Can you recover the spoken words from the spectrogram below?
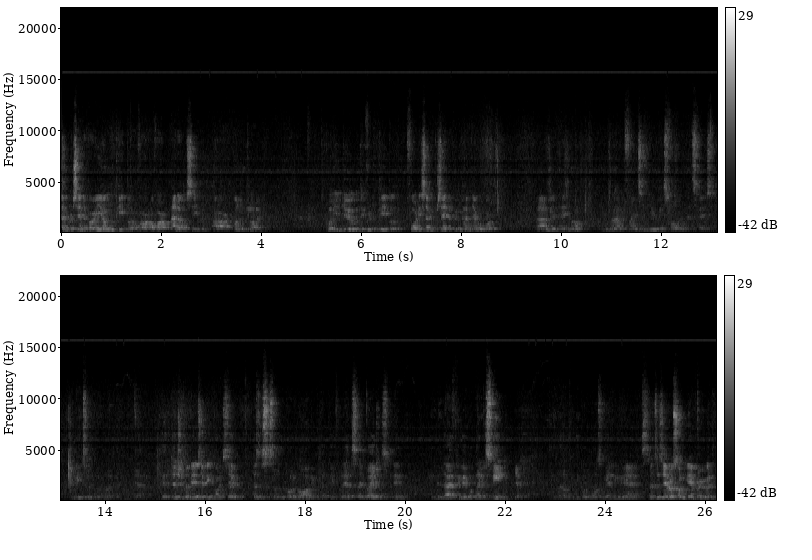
47% of our young people, of our, of our adults even, are unemployed. What do you do with the group of people, 47% of whom have never worked? Um, and, and, you know, we're going to have to find some new ways forward in that space. With them, like, yeah, you get There'll digital, be a tipping point so businesses look at bottom line, we can have people to save wages, but then in the life figure what they can spend. Yeah. And I don't think the bottom line's going anywhere. Yeah, so it's a zero-sum game for everybody.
